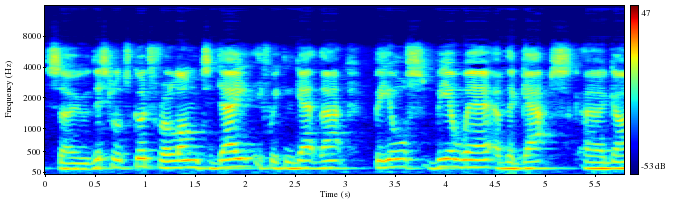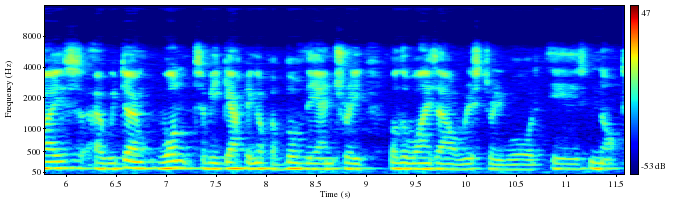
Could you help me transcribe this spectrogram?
So this looks good for a long today if we can get that. Be also be aware of the gaps, uh, guys. Uh, we don't want to be gapping up above the entry, otherwise our risk to reward is not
